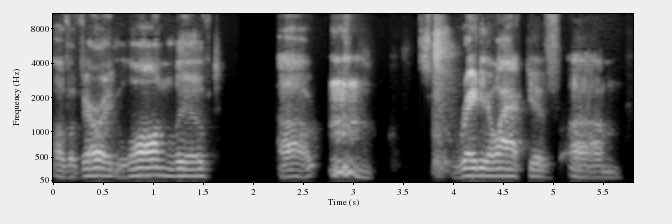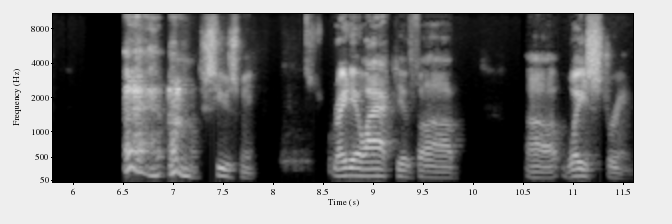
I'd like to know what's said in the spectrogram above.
of a very long lived uh, radioactive, um, excuse me, radioactive uh, uh, waste stream.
